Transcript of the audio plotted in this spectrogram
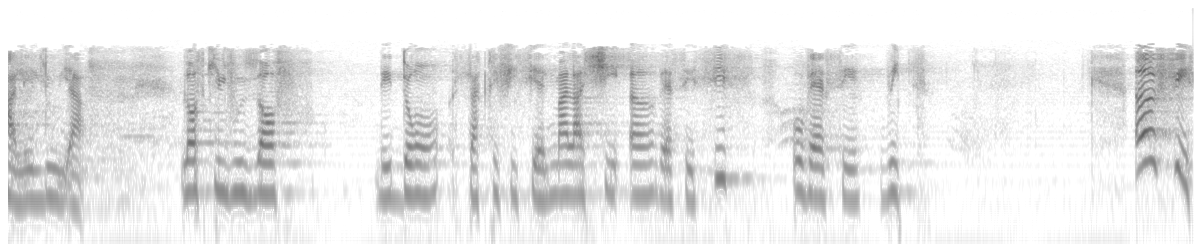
Alléluia. Lorsqu'ils vous offrent des dons sacrificiels. Malachie 1, verset 6 au verset 8. Un fils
